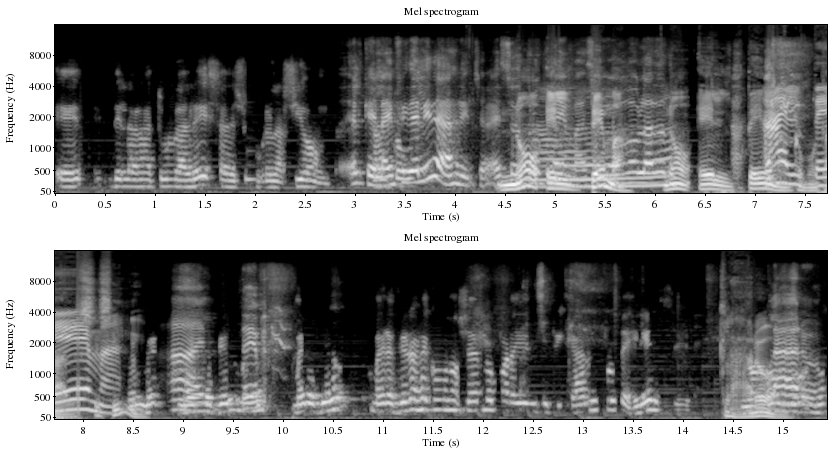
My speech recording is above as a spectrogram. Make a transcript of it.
eh, de la naturaleza de su relación. El que la infidelidad, Richard. no, el tema. No, el tema. Ah, el tema. Me refiero a reconocerlo para identificarlo y protegerse. Claro. claro.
